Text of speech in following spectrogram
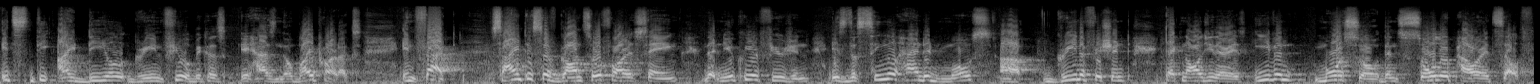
it's the ideal green fuel because it has no byproducts. In fact, scientists have gone so far as saying that nuclear fusion is the single-handed most uh, green efficient technology there is, even more so than solar power itself.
